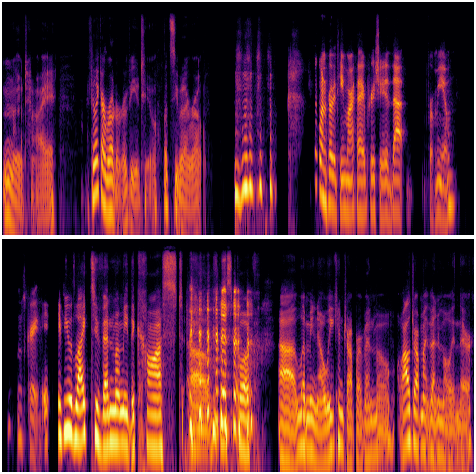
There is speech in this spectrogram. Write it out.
not high i feel like i wrote a review too let's see what i wrote Quick one for the team, Martha. I appreciated that from you. It was great. If you would like to venmo me the cost of this book uh let me know we can drop our venmo i'll drop my venmo in there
